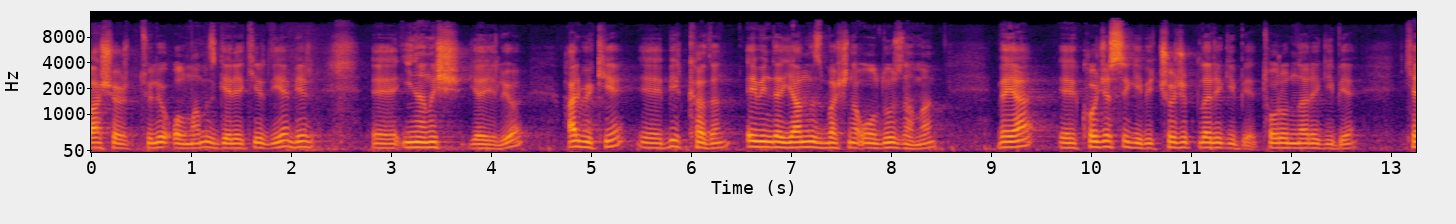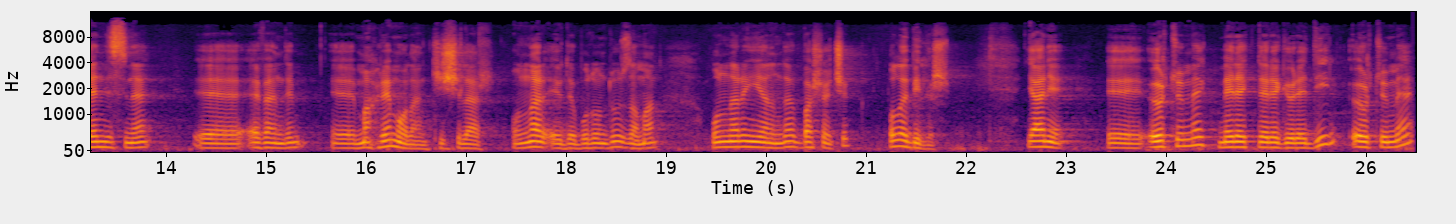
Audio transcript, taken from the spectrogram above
başörtülü olmamız gerekir diye bir e, inanış yayılıyor. Halbuki e, bir kadın evinde yalnız başına olduğu zaman veya e, kocası gibi, çocukları gibi, torunları gibi kendisine e, efendim e, mahrem olan kişiler, onlar evde bulunduğu zaman onların yanında baş açık olabilir. Yani e, örtünmek meleklere göre değil, örtünme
